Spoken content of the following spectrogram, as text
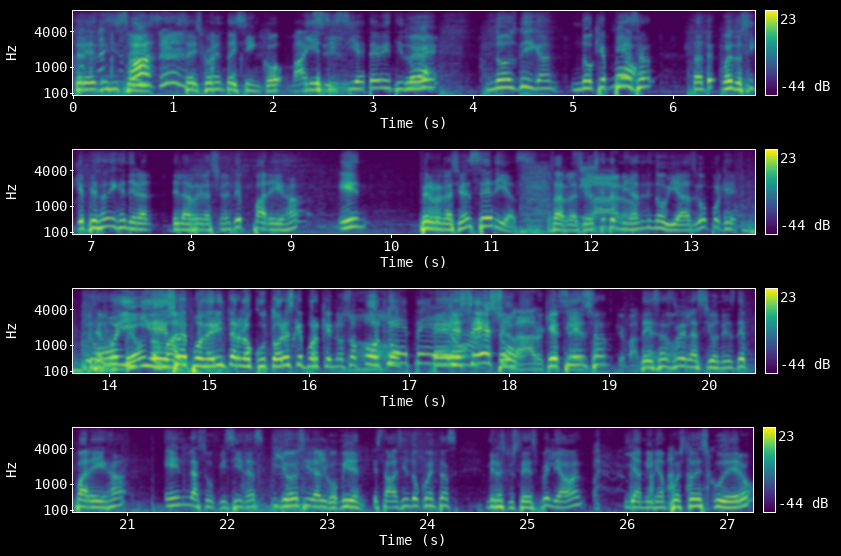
316-645 Maxi. 1729 nos digan, no qué No. piensan, tanto- bueno, sí, qué piensan en general de las relaciones de pareja en pero relaciones serias. O sea, relaciones Sí. que terminan en noviazgo porque... Pues, el No, y, de eso de poner interlocutores que porque no soporto. Qué ¿Qué es eso? Claro, ¿qué ¿qué es eso? piensan Qué falta de de esas relaciones de pareja en las oficinas? Y yo decir algo, miren, estaba haciendo cuentas, mira, es que ustedes peleaban y a mí me han puesto de escudero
